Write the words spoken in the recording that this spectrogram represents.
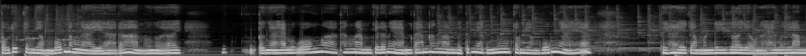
tổ chức trong vòng 4 năm ngày vậy à đó à mọi người ơi từ ngày 24 à, tháng 5 cho đến ngày 28 tháng 5 thì tính ra cũng trong vòng 4 ngày ha. Thì hai vợ chồng mình đi rơi vào ngày 25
